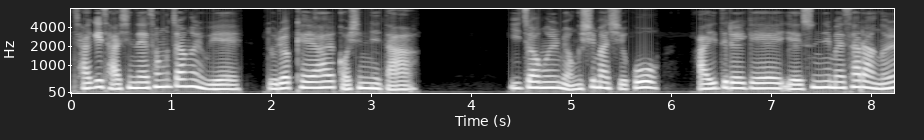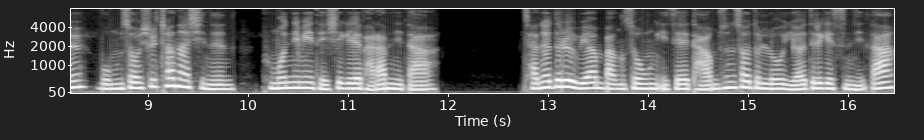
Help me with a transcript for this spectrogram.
자기 자신의 성장을 위해 노력해야 할 것입니다. 이 점을 명심하시고 아이들에게 예수님의 사랑을 몸소 실천하시는 부모님이 되시길 바랍니다. 자녀들을 위한 방송 이제 다음 순서들로 이어드리겠습니다.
